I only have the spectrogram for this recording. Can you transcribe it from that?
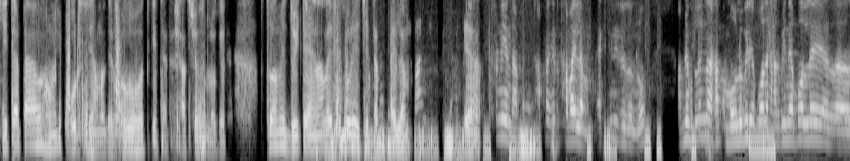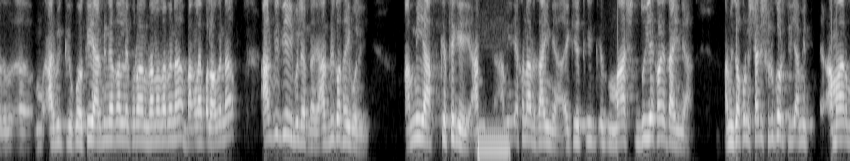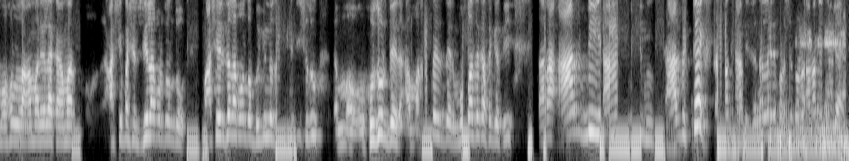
গীতাটাও আমি পড়ছি, আমাদের ভগবত গীতাটা, সাতশো শ্লোকের। তো আমি দুইটা অ্যানালাইজ করে যেটা পাইলাম শুনিয়ে না আপনাকে থামাইলাম এক মিনিটের জন্য। আপনি বললেন না মৌলবীরা বলে, আরবি না পড়লে আরবি কি- আরবি না জানলে কোরআন জানা যাবে না, বাংলায় বলা হবে না। আরবি দিয়েই বলি আপনাকে, আরবির কথাই বলি। আমি আজকে থেকে, আমি আমি এখন আর যাই না মাস দুই এক হয়ে যাই না। আমি যখন স্টাডি শুরু করছি, আমি, আমার মহল্লা, আমার এলাকা, আমার আশেপাশের জেলা পর্যন্ত, পাশের জেলা পর্যন্ত বিভিন্ন জায়গায় গেছি, শুধু হুজুরদের হাফেজদের, মোল্লাদের কাছে গেছি। তারা আরবি আরবি টেক্সট আমাকে, আমি জেনারেল পড়াশোনা করব, আমাকে জিজ্ঞাসা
